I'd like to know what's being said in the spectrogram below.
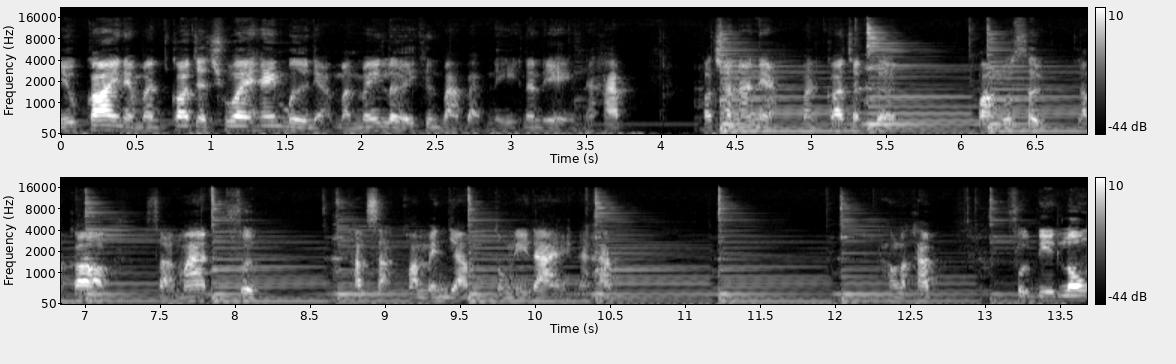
นิ้วก้อยเนี่ยมันก็จะช่วยให้มือเนี่ยมันไม่เลยขึ้นมาแบบนี้นั่นเองนะครับ เพราะฉะนั้นเนี่ยมันก็จะเกิดความรู้สึกแล้วก็สามารถฝึกทักษะความแม่นยำตรงนี้ได้นะครับเอาละครับ ฝึกดีดลง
